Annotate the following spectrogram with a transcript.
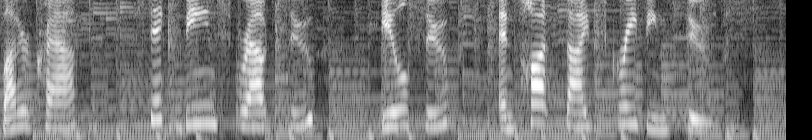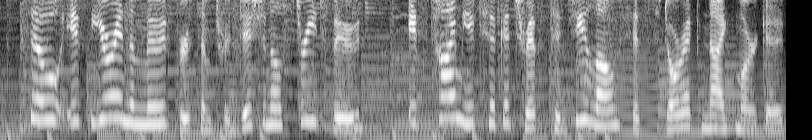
butter crab, thick bean sprout soup, eel soup, and pot side scraping soup. So, if you're in the mood for some traditional street food, it's time you took a trip to Keelung's historic night market.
